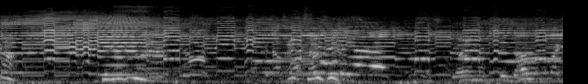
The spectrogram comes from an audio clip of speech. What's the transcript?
Sen, sensin. Yanıma git.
